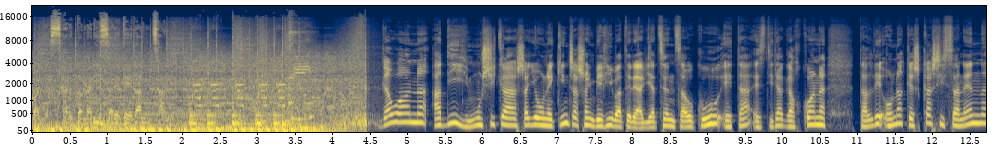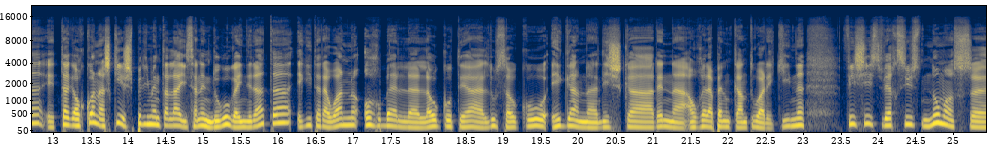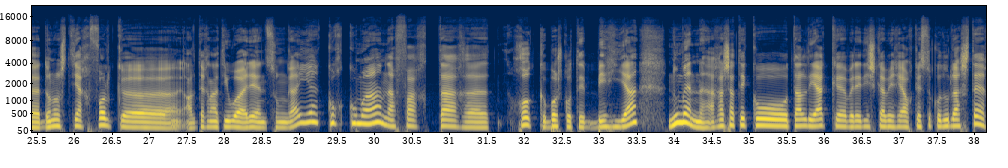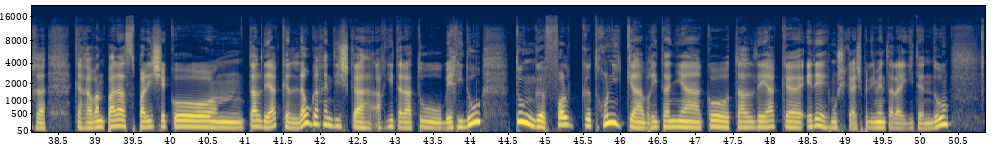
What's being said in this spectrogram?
Vaya cerdo nariz de danza. Gauan adi musika saio honekin sasoin berri bat ere abiatzen zauku eta ez dira gaurkoan talde onak eskas izanen eta gaurkoan aski esperimentala izanen dugu gainerat. Egitarauan horbel laukotea aldu zauku egan diskaren aurrerapen kantuarekin Fisis versus Nomos donostiak folk uh, alternatiboa ere entzungai, kurkuma nafartar uh, rock boskote berria, numen arrasateko taldeak bere diska berria orkestuko du laster, Karavan Paraz Pariseko um, taldeak laugarren diska argitaratu berri du, tung folk tronika Britanniako taldeak ere musika esperimentala egiten du,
